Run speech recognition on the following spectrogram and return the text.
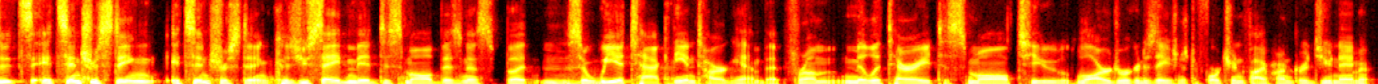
It's it's interesting. It's interesting because you say mid to small business, but mm-hmm. so we attack the entire gambit from military to small to large organizations to Fortune 500s, you name it.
